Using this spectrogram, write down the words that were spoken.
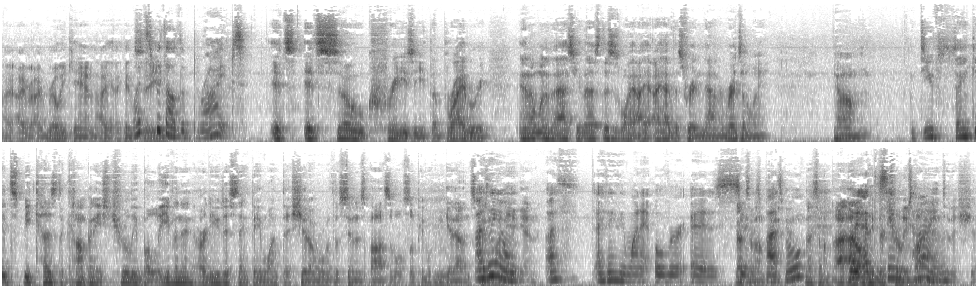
I, I, I really can. I, I can see. What's see. with all the bribes? It's it's so crazy the bribery, and I wanted to ask you this. This is why I, I had this written down originally. Um, do you think it's because the companies truly believe in it, or do you just think they want this shit over with as soon as possible so people can get out and spend money again? I, th- I think they want it over as soon as I'm possible. thinking. That's what I'm, I, I don't think the they're truly buying time- into this shit.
